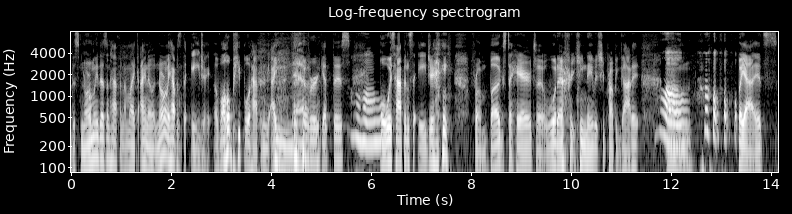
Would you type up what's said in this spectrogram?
this normally doesn't happen. I'm like, I know, it normally happens to AJ. Of all people, it happened to me. I never get this. Always happens to AJ, from bugs to hair to whatever you name it. She probably got it. Oh. But yeah, it's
